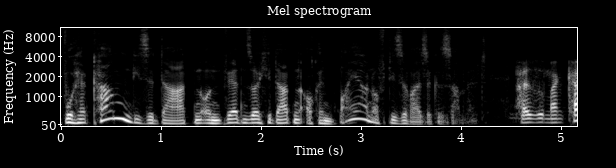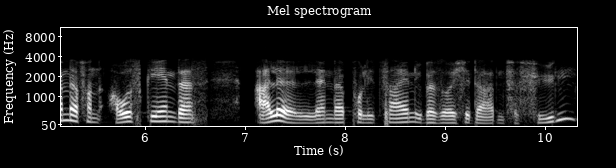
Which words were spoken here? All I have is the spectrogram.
Woher kamen diese Daten und werden solche Daten auch in Bayern auf diese Weise gesammelt? Also man kann davon ausgehen, dass alle Länderpolizeien über solche Daten verfügen.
